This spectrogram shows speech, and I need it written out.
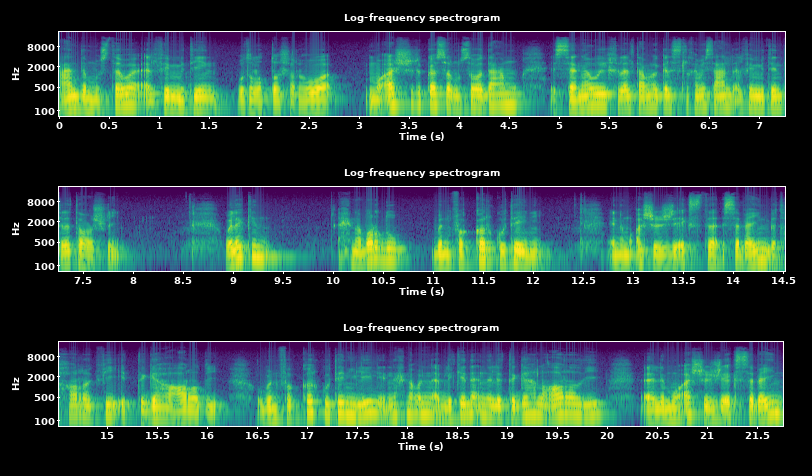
عند مستوى ألفين ميتين وتلاتاشر هو مؤشر كسر مستوى دعمه السنوي خلال تعاملات جلسة الخميس عند ألفين ميتين تلاتة وعشرين. ولكن إحنا برضو بنفكركوا تاني إن مؤشر EGX سبعين بيتحرك في اتجاه عرضي وبنفكركوا تاني ليه؟ لأن إحنا قلنا قبل كده إن الاتجاه العرضي آه، لمؤشر EGX سبعين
